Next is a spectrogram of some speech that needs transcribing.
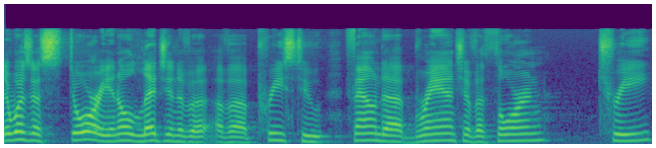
There was a story, an old legend of a, of a priest who found a branch of a thorn tree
